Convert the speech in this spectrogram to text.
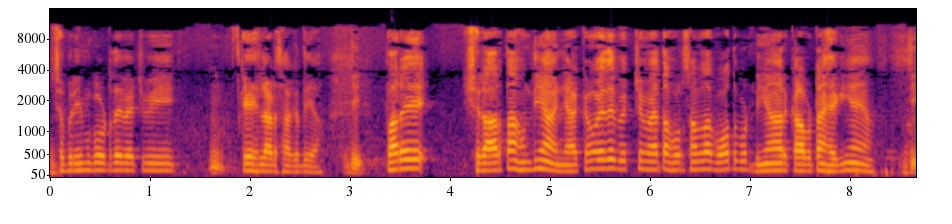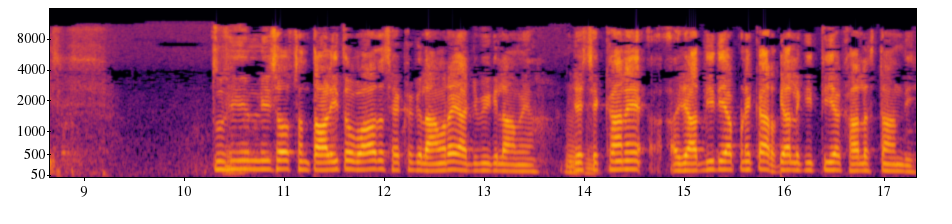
ਸੁਪਰੀਮ ਕੋਰਟ ਦੇ ਵਿੱਚ ਵੀ ਕੇਸ ਲੜ ਸਕਦੇ ਆ। ਜੀ। ਪਰ ਸ਼ਰਾਰਤਾਂ ਹੁੰਦੀਆਂ ਆਈਆਂ ਕਿਉਂ ਇਹਦੇ ਵਿੱਚ ਮੈਂ ਤਾਂ ਹੋਰ ਸਮਝਦਾ ਬਹੁਤ ਵੱਡੀਆਂ ਰੁਕਾਵਟਾਂ ਹੈਗੀਆਂ ਆ। ਜੀ। ਤੁਸੀਂ 1947 ਤੋਂ ਬਾਅਦ ਸਿੱਖ ਗੁਲਾਮ ਰਹੇ ਅੱਜ ਵੀ ਗੁਲਾਮ ਆ। ਜੇ ਸਿੱਖਾਂ ਨੇ ਆਜ਼ਾਦੀ ਦੇ ਆਪਣੇ ਘਰ ਦੀ ਗੱਲ ਕੀਤੀ ਆ ਖਾਲਿਸਤਾਨ ਦੀ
